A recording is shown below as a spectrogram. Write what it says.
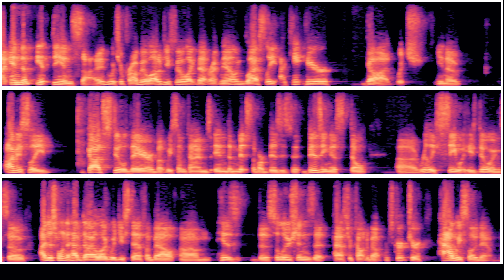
I end up empty inside, which are probably a lot of you feel like that right now. And lastly, I can't hear God, which, you know, obviously God's still there, but we sometimes in the midst of our busyness, busyness don't uh, really see what he's doing. So I just wanted to have dialogue with you, Steph, about um, his the solutions that Pastor talked about from Scripture, how we slow down.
